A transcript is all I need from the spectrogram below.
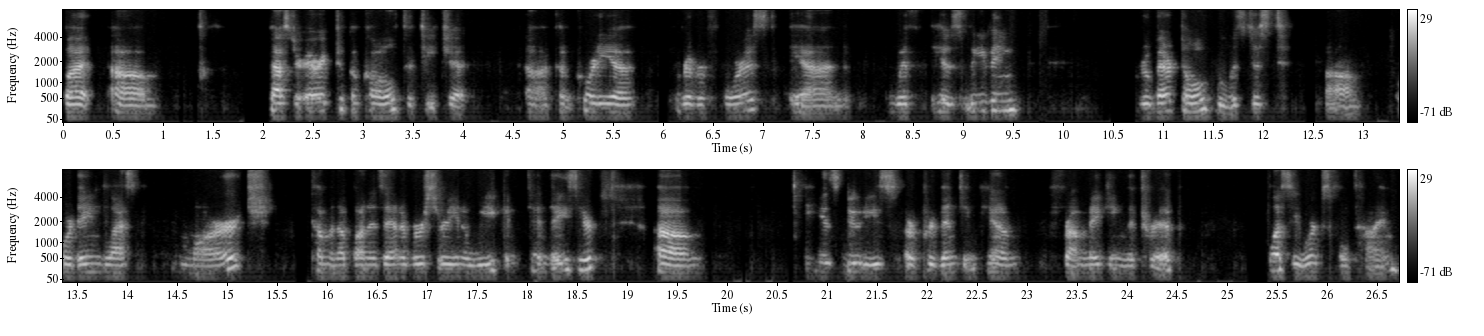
But um, Pastor Eric took a call to teach at uh, Concordia River Forest, and with his leaving, Roberto, who was just um, ordained last March, coming up on his anniversary in a week and 10 days here. Um, his duties are preventing him from making the trip. Plus, he works full time.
